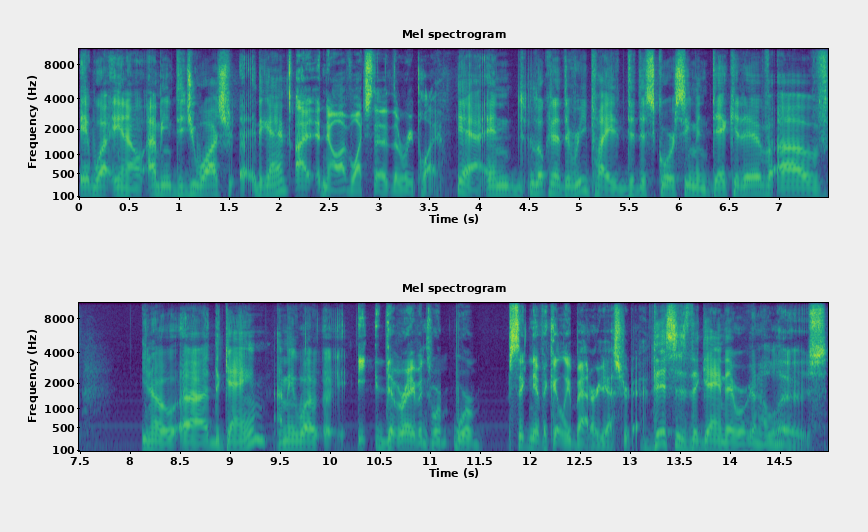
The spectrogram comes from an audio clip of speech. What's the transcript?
It was, you know, I mean, did you watch uh, the game? I no, I've watched the the replay. Yeah, and looking at the replay, did the score seem indicative of, you know, uh, the game? I mean, well, uh, The Ravens were were significantly better yesterday. this is the game they were going to lose.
